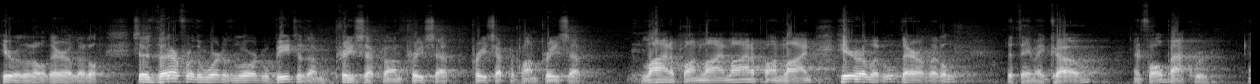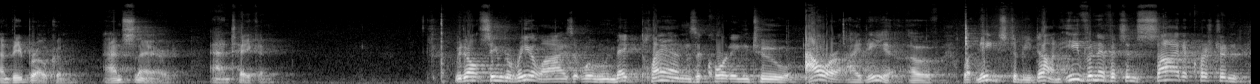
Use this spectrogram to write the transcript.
here a little, there a little. He says, Therefore the word of the Lord will be to them precept on precept, precept upon precept line upon line, line upon line, here a little, there a little, that they may go and fall backward and be broken and snared and taken. We don't seem to realize that when we make plans according to our idea of what needs to be done, even if it's inside a Christian,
